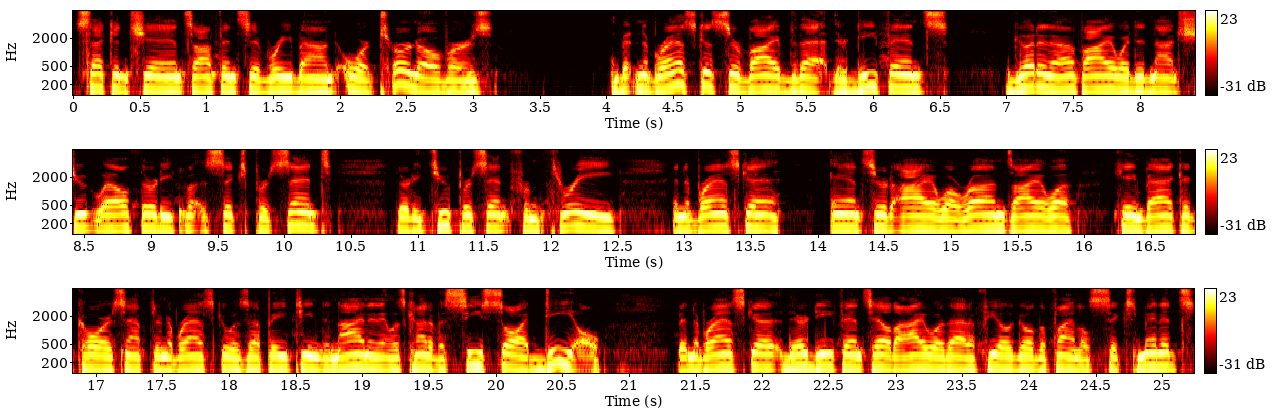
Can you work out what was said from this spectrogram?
second chance, offensive rebound, or turnovers. But Nebraska survived that. Their defense, good enough. Iowa did not shoot well, 36%, 32% from three. And Nebraska answered Iowa runs. Iowa came back, of course, after Nebraska was up 18 to 9, and it was kind of a seesaw deal. But Nebraska, their defense held Iowa without a field goal the final six minutes.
